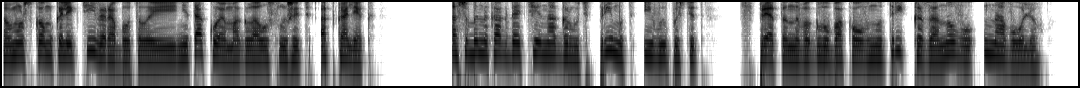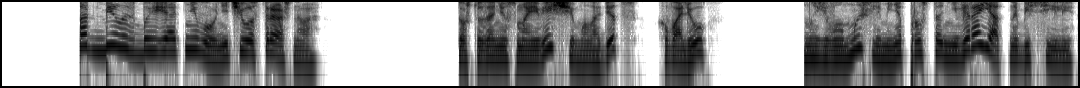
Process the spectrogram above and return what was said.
В мужском коллективе работала и не такое могла услышать от коллег. Особенно, когда те на грудь примут и выпустят спрятанного глубоко внутри Казанову на волю. Отбилась бы и от него, ничего страшного. То, что занес мои вещи, молодец, хвалю. Но его мысли меня просто невероятно бесили.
